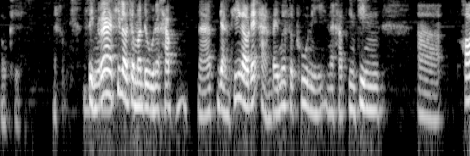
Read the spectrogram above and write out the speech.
โอเคนะครับสิ่งแรกที่เราจะมาดูนะครับนะอย่างที่เราได้อ่านไปเมื่อสักครู่นี้นะครับ จริงๆข้อ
